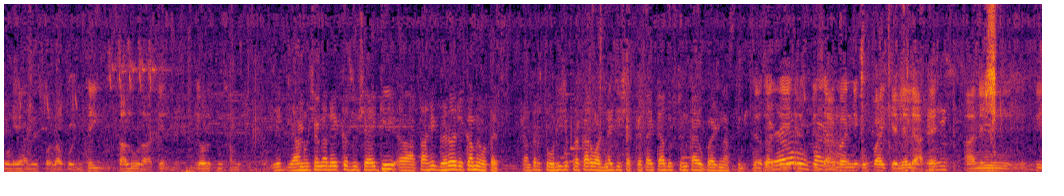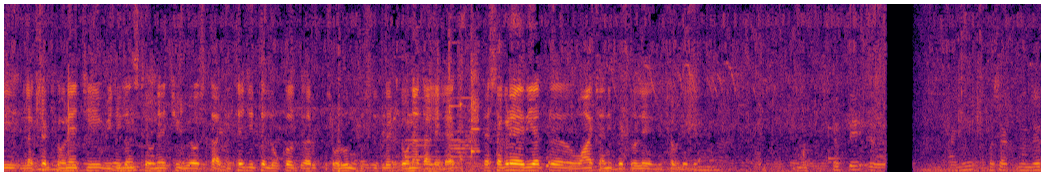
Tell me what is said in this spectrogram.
पुणे आणि सोलापूर इथेही चालू राहतील एवढंच मी सांगू शकतो. एक या अनुषंगाने एकच विषय आहे की आता हे घरं रिकामे होत आहेत. त्यानंतर चोरीचे प्रकार वाढण्याची शक्यता आहे त्या दृष्टीने काय उपाययोजना असतील त्यासाठी एस पी साहेबांनी उपाय केलेले आहेत आणि ती लक्ष ठेवण्याची विजिलन्स ठेवण्याची व्यवस्था जिथे जिथे लोक घर सोडून दुसरीकडे ठेवण्यात आलेले आहेत त्या सगळ्या एरियात वॉच आणि पेट्रोले ठेवलेले आहेत अ, आणि म्हणजे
